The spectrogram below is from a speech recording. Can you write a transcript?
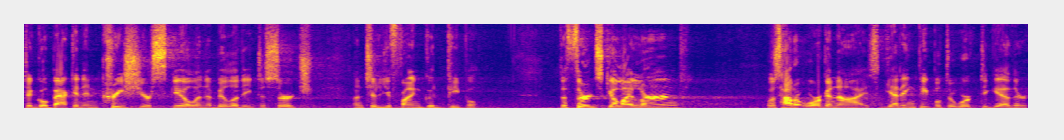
to go back and increase your skill and ability to search until you find good people. The third skill I learned was how to organize, getting people to work together.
